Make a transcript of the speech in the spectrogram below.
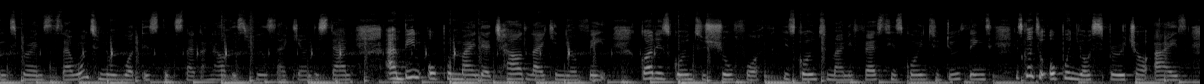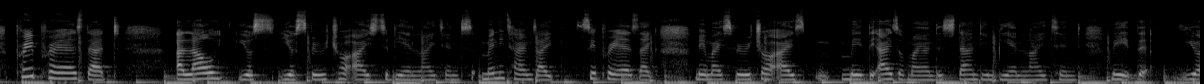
experience this, I want to know what this looks like and how this feels like, you understand? And being open minded, childlike in your faith, God is going to show forth, He's going to manifest, He's going to do things, He's going to open your spiritual eyes. Pray prayers that allow your your spiritual eyes to be enlightened. Many times I say prayers like, "May my spiritual eyes, may the eyes of my understanding be enlightened. May the you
